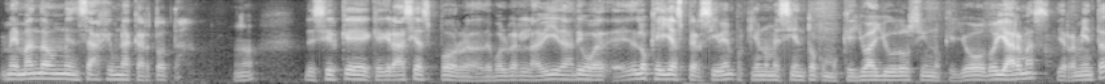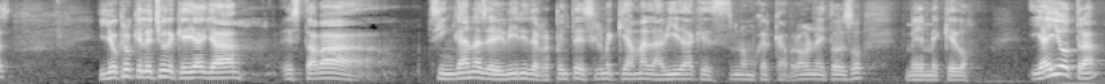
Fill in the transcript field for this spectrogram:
me manda un mensaje, una cartota, ¿no? Decir que, que gracias por devolverle la vida. Digo, es lo que ellas perciben, porque yo no me siento como que yo ayudo, sino que yo doy armas y herramientas. Y yo creo que el hecho de que ella ya estaba sin ganas de vivir y de repente decirme que ama la vida, que es una mujer cabrona y todo eso, me, me quedó. Y hay otra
